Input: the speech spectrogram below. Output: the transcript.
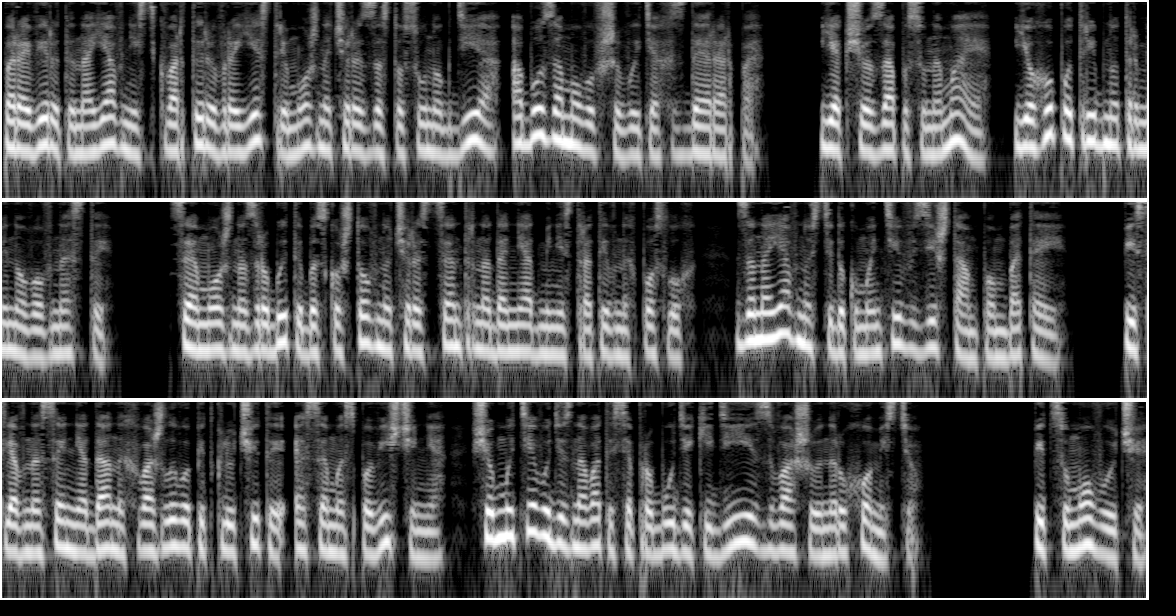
Перевірити наявність квартири в реєстрі можна через застосунок Дія або замовивши витяг з ДРРП. Якщо запису немає, його потрібно терміново внести. Це можна зробити безкоштовно через центр надання адміністративних послуг за наявності документів зі штампом БТІ. Після внесення даних важливо підключити смс-повіщення, щоб миттєво дізнаватися про будь-які дії з вашою нерухомістю. Підсумовуючи,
